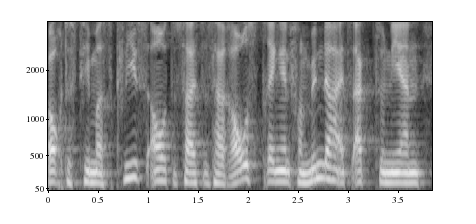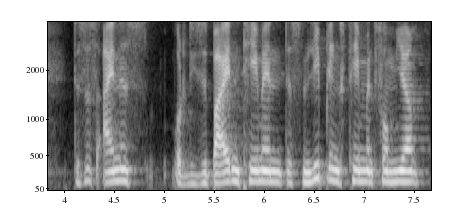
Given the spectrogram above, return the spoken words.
auch das Thema Squeeze-Out, das heißt das Herausdrängen von Minderheitsaktionären. Das ist eines, oder diese beiden Themen, das sind Lieblingsthemen von mir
